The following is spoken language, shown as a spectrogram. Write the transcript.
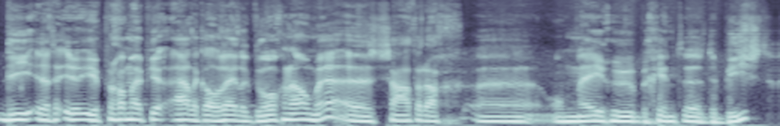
Die, dat, je programma heb je eigenlijk al redelijk doorgenomen. Hè? Eh, zaterdag eh, om 9 uur begint eh, de Beast.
